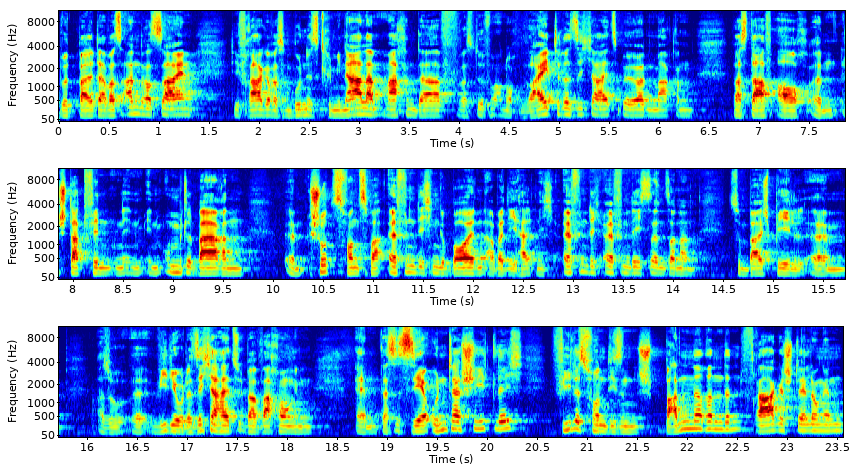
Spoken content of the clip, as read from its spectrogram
wird bald da was anderes sein. Die Frage, was ein Bundeskriminalamt machen darf, was dürfen auch noch weitere Sicherheitsbehörden machen, was darf auch ähm, stattfinden im, im unmittelbaren ähm, Schutz von zwar öffentlichen Gebäuden, aber die halt nicht öffentlich öffentlich sind, sondern zum Beispiel ähm, also äh, Video- oder Sicherheitsüberwachungen. Ähm, das ist sehr unterschiedlich. Vieles von diesen spannenderen Fragestellungen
